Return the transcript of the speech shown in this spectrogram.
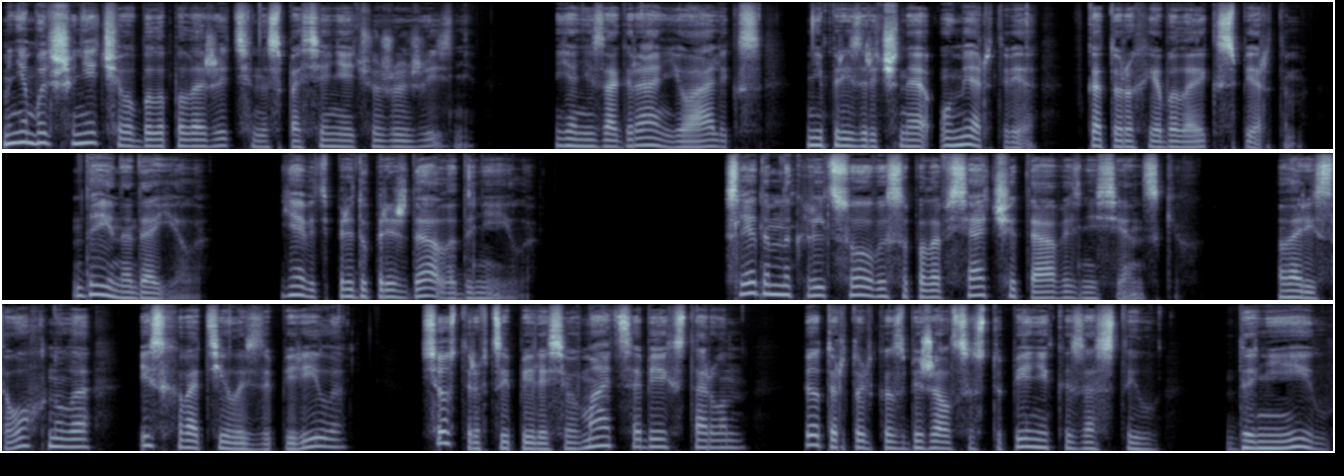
Мне больше нечего было положить на спасение чужой жизни. Я не за гранью, а Алекс — не призрачное умертвие, в которых я была экспертом. Да и надоело. Я ведь предупреждала Даниила. Следом на крыльцо высыпала вся чита Вознесенских. Лариса охнула и схватилась за перила. Сестры вцепились в мать с обеих сторон. Петр только сбежал со ступенек и застыл. «Даниил!»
